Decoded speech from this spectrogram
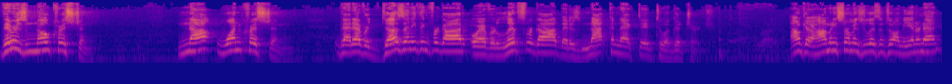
There is no Christian, not one Christian, that ever does anything for God or ever lives for God that is not connected to a good church. I don't care how many sermons you listen to on the internet.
